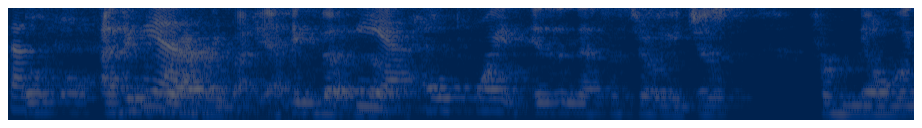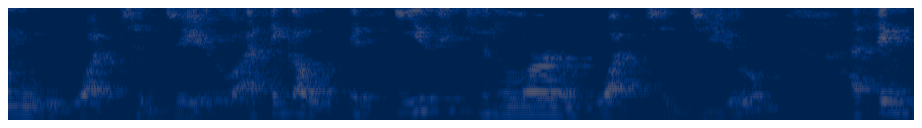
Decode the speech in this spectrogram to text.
that's well, I think yeah. for everybody. I think the, the Yeah. whole point isn't necessarily just for knowing what to do. I think it's easy to learn what to do. I think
